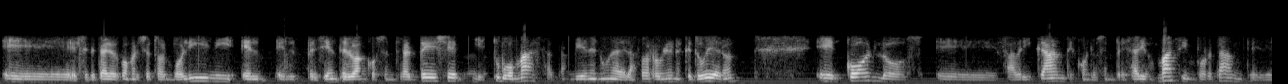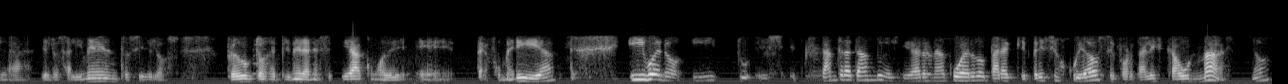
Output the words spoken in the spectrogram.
eh, el secretario de Comercio Tombolini, el, el presidente del Banco Central Pelle, y estuvo Massa también en una de las dos reuniones que tuvieron, eh, con los fabricantes, con los empresarios más importantes de, de los alimentos y de los productos de primera necesidad como de perfumería, y bueno, y están tratando de llegar a un acuerdo para que precios cuidados se fortalezca aún más, ¿no?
